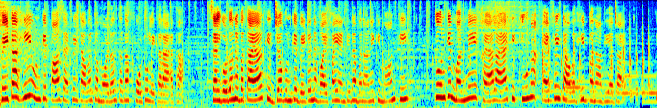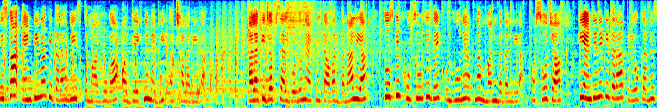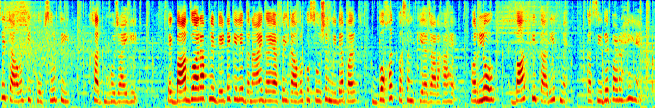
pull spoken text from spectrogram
बेटा ही उनके पास एफिल टावर का मॉडल तथा फ़ोटो लेकर आया था। सेलगोडो ने बताया कि जब उनके बेटे ने वाईफाई एंटीना बनाने की मांग की तो उनके मन में ये ख्याल आया कि क्यों ना एफिल टावर ही बना दिया जाए। इसका एंटीना की तरह भी इस्तेमाल होगा और देखने में भी अच्छा लगेगा। हालाँकि जब सेलगोडो ने एफिल टावर बना लिया तो उसकी खूबसूरती देख उन्होंने अपना मन बदल लिया और सोचा कि एंटीने की तरह प्रयोग करने से टावर की खूबसूरती खत्म हो जाएगी। एक बाप द्वारा अपने बेटे के लिए बनाए गए एफिल टावर को सोशल मीडिया पर बहुत पसंद किया जा रहा है और लोग बाप की तारीफ़ में कसीदे पढ़ रहे हैं।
